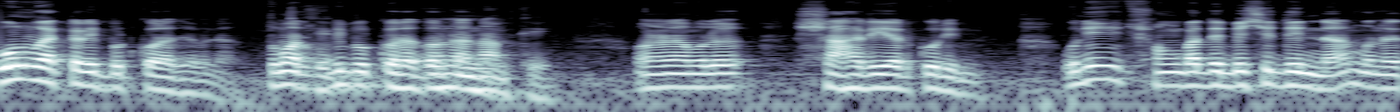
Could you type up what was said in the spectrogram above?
কোনো একটা রিপোর্ট করা যাবে না। তোমার? রিপোর্ট করার দরকার নাম কি? ওনার নাম হলো শাহরিয়ার করিম। উনি সংবাদে বেশি দিন না মানে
